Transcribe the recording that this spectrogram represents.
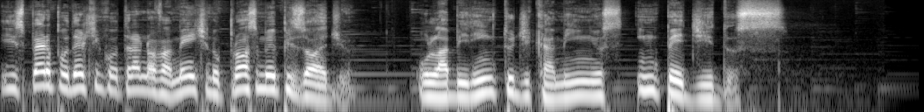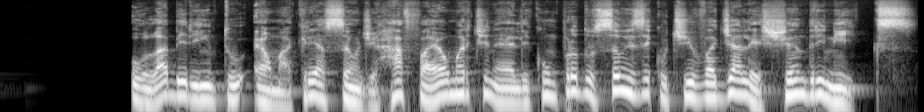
E espero poder te encontrar novamente no próximo episódio. O Labirinto de Caminhos Impedidos. O Labirinto é uma criação de Rafael Martinelli com produção executiva de Alexandre Nix.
